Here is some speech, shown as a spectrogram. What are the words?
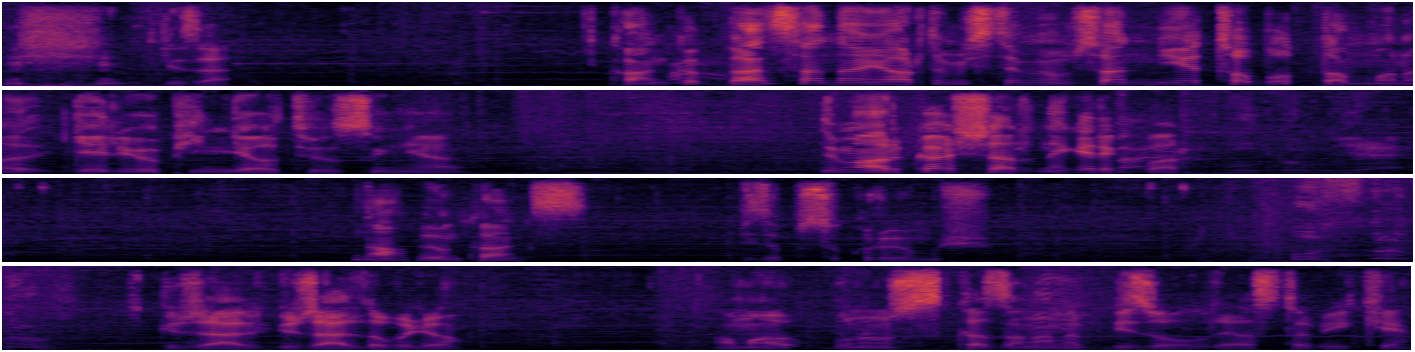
Güzel. Kanka ben senden yardım istemiyorum. Sen niye tabottan bana geliyor pinge atıyorsun ya? Değil mi arkadaşlar? Ne gerek var? Ne yapıyorsun kanks? Bize pusu kuruyormuş. Usludur. Güzel, güzel W. Ama bunun kazananı biz olacağız tabii ki.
